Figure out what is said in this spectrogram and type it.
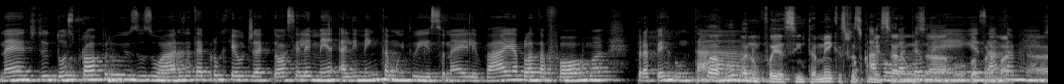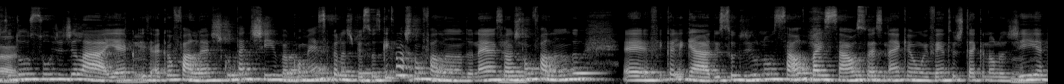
né, de, dos próprios usuários, até porque o Jack Dorsey alimenta muito isso, né? Ele vai à plataforma para perguntar. O arroba não foi assim também, que as pessoas começaram a usar também, arroba Exatamente, tudo surge de lá. E é, uhum. é que eu falo, é escutativa. Comece pelas pessoas. O que, que elas estão falando, né? Se elas estão uhum. falando, é, fica ligado. E surgiu no South by Southwest, né? Que é um evento de tecnologia uhum.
